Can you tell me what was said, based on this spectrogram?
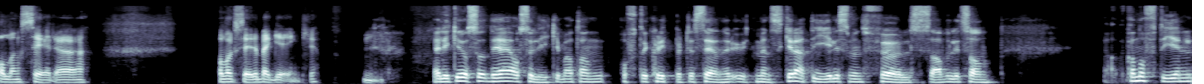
ja, balansere begge, egentlig. Mm. Jeg liker også, Det jeg også liker med at han ofte klipper til scener uten mennesker, er at det gir liksom en følelse av litt sånn ja, Det kan ofte gi en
